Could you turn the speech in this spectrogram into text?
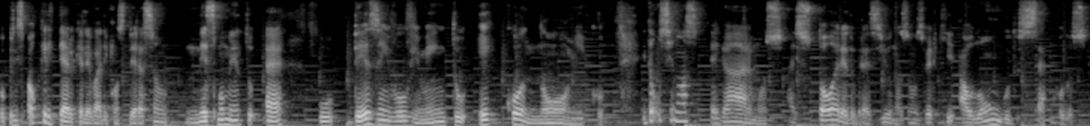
o principal critério que é levado em consideração nesse momento é o desenvolvimento econômico. Então, se nós pegarmos a história do Brasil, nós vamos ver que ao longo dos séculos,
